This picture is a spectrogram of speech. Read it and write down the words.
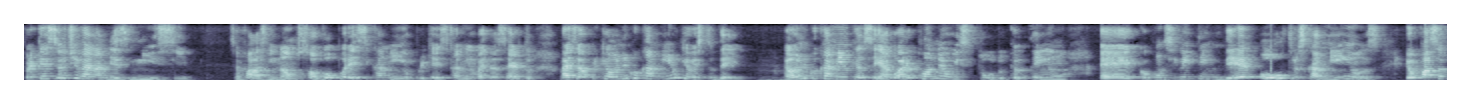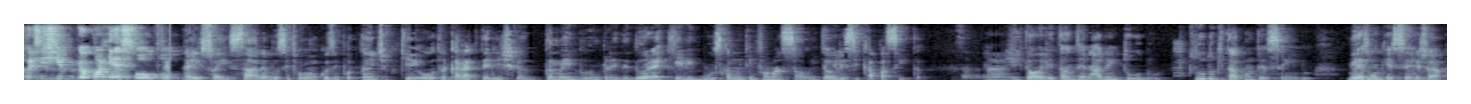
Porque se eu estiver na mesmice, se eu falar assim, não, só vou por esse caminho, porque esse caminho vai dar certo, mas é porque é o único caminho que eu estudei. É o único caminho que eu sei. Agora, quando eu estudo, que eu tenho, é, que eu consigo entender outros caminhos, eu passo a persistir porque eu conheço outro. É isso aí, Sara. Você falou uma coisa importante, porque outra característica também do empreendedor é que ele busca muita informação, então ele se capacita. Né? Então ele está antenado em tudo, tudo que está acontecendo. Mesmo que seja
